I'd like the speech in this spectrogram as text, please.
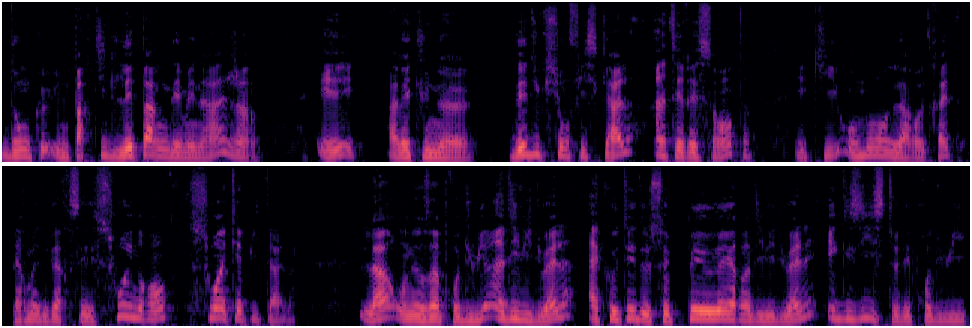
donc une partie de l'épargne des ménages et avec une déduction fiscale intéressante et qui, au moment de la retraite, permet de verser soit une rente, soit un capital. Là, on est dans un produit individuel. À côté de ce PER individuel, existent des produits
